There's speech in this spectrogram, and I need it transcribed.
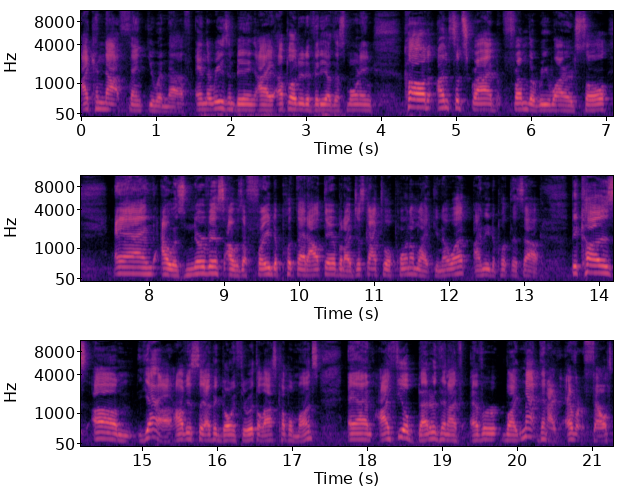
I cannot thank you enough. And the reason being, I uploaded a video this morning called Unsubscribe from the Rewired Soul. And I was nervous, I was afraid to put that out there, but I just got to a point, I'm like, you know what? I need to put this out. Because, um, yeah, obviously I've been going through it the last couple months, and I feel better than I've ever, like, not than I've ever felt,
